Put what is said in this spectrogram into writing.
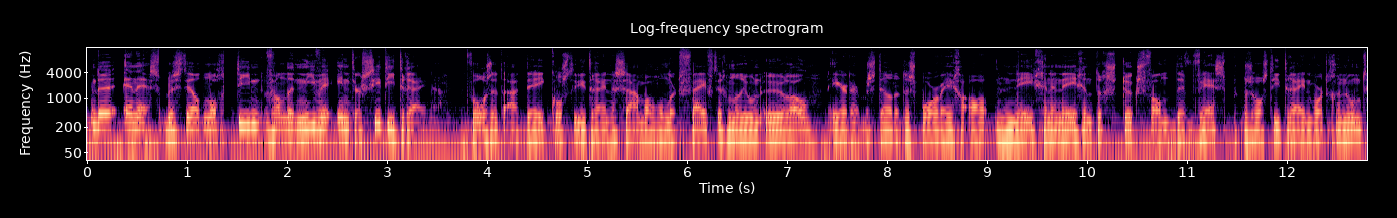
De NS bestelt nog 10 van de nieuwe Intercity-treinen. Volgens het AD kosten die treinen samen 150 miljoen euro. Eerder bestelden de spoorwegen al 99 stuks van de Wesp, zoals die trein wordt genoemd.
